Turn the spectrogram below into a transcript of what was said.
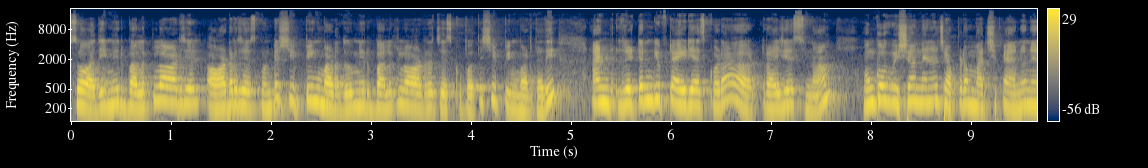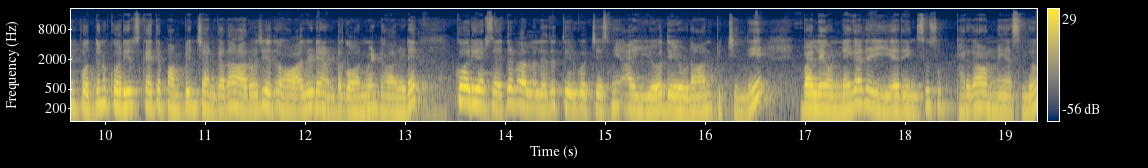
సో అది మీరు బల్క్లో ఆర్డర్ చే ఆర్డర్ చేసుకుంటే షిప్పింగ్ పడదు. మీరు బల్క్లో ఆర్డర్ చేసుకోకపోతే షిప్పింగ్ పడుతుంది. అండ్ రిటర్న్ గిఫ్ట్ ఐడియాస్ కూడా ట్రై చేస్తున్నాం. ఇంకొక విషయం నేను చెప్పడం మర్చిపోయాను. నేను పొద్దున కొరియర్స్కి అయితే పంపించాను కదా ఆ రోజు ఏదో హాలిడే అంట గవర్నమెంట్ హాలిడే. కొరియర్స్ అయితే వెళ్ళలేదు తిరిగి వచ్చేసినాయి. అయ్యో దేవుడా అనిపించింది. భలే ఉన్నాయి కదా ఇయర్ రింగ్స్ సూపర్గా ఉన్నాయి అసలు.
